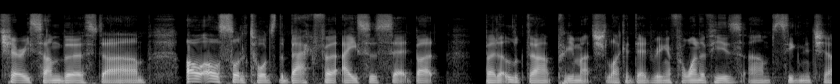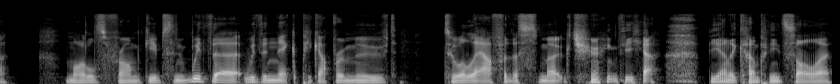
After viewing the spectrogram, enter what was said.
cherry sunburst. Um, I, was sort of towards the back for Ace's set, but but it looked uh, pretty much like a dead ringer for one of his um, signature models from Gibson with the with the neck pickup removed to allow for the smoke during the uh, the unaccompanied solo,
